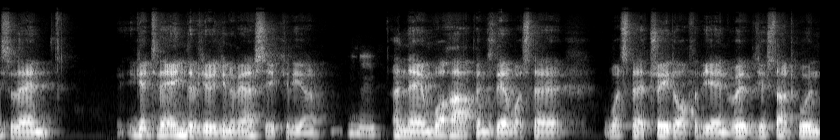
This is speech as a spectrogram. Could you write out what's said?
So then you get to the end of your university career, Mhm. and then what happens there? What's the what's the trade off at the end? Where you start going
